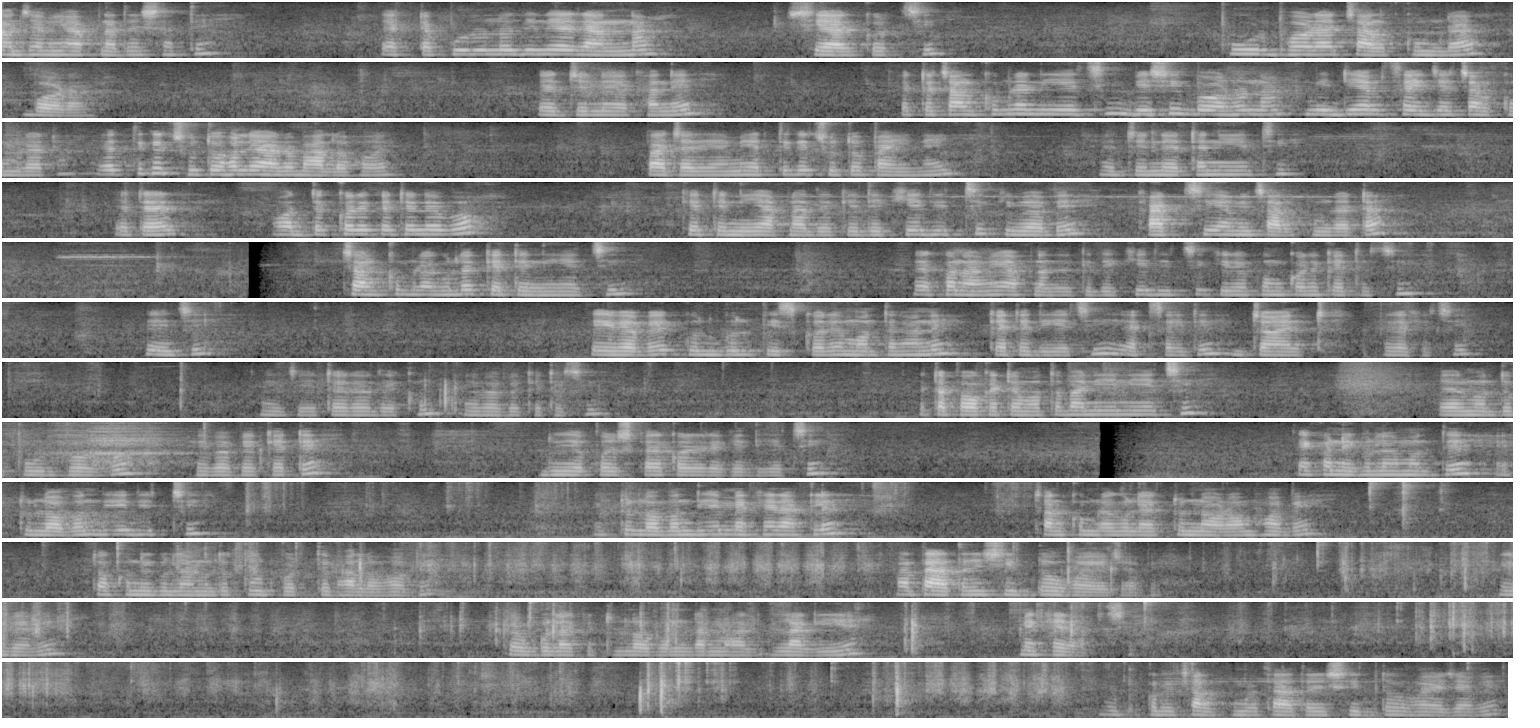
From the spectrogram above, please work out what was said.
আজ আমি আপনাদের সাথে একটা পুরনো দিনের রান্না শেয়ার করছি। পুর ভরা চাল কুমড়ার বড়া। এর জন্য এখানে একটা চাল কুমড়া নিয়েছি। বেশি বড় না মিডিয়াম সাইজের চাল কুমড়াটা। এর থেকে ছোটো হলে আরও ভালো হয়। বাজারে আমি এর থেকে ছোটো পাই নাই। এর জন্য এটা নিয়েছি। এটার অর্ধেক করে কেটে নেব। কেটে নিয়ে আপনাদেরকে দেখিয়ে দিচ্ছি কীভাবে কাটছি আমি চাল কুমড়াটা। চাল কুমড়াগুলো কেটে নিয়েছি। এখন আমি আপনাদেরকে দেখিয়ে দিচ্ছি কীরকম করে কেটেছি। এই যে, এইভাবে গুল গুল পিস করে মধ্যখানে কেটে দিয়েছি, এক সাইডে জয়েন্ট রেখেছি। এই যে, এটারও দেখুন এভাবে কেটেছি। এটা পকেটের মতো বানিয়ে নিয়েছি। এর মধ্যে পুর ভরবো, এভাবে কেটে ধুয়ে পরিষ্কার করে রেখে দিয়েছি। এখন এগুলোর মধ্যে একটু লবণ দিয়ে দিচ্ছি। একটু লবণ দিয়ে মেখে রাখলে চাল কুমড়াগুলো একটু নরম হবে। তখন এগুলো আমাদের পুর করতে ভালো হবে। আর তাড়াতাড়ি সিদ্ধও হয়ে যাবে। এইভাবে সবগুলাকে একটু লবণটা লাগিয়ে মেখে রাখছি। এতে করে চাল কুমড়ো তাড়াতাড়ি সিদ্ধ হয়ে যাবে।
